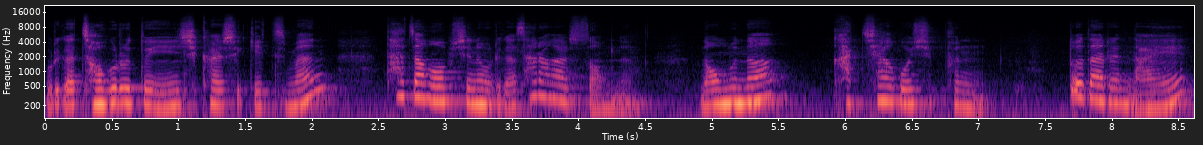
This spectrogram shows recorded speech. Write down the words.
우리가 적으로도 인식할 수 있겠지만 타자가 없이는 우리가 살아갈 수 없는 너무나 같이 하고 싶은 또 다른 나의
